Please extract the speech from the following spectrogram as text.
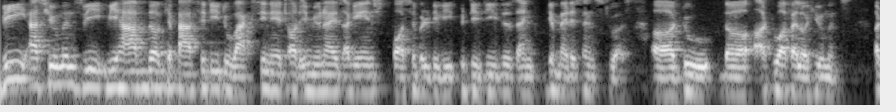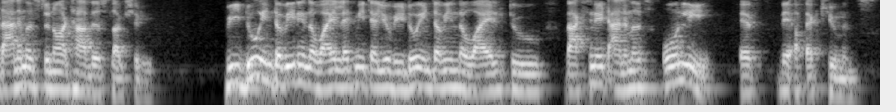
we as humans, we, we have the capacity to vaccinate or immunize against possible de- diseases and give medicines to us, uh, to the uh, to our fellow humans. But animals do not have this luxury. We do intervene in the wild. Let me tell you, we do intervene in the wild to vaccinate animals only if they affect humans.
